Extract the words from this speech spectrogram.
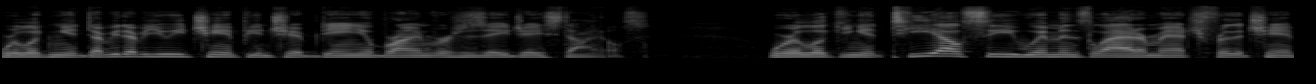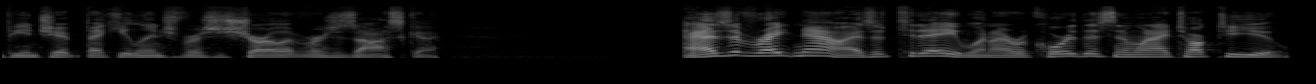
We're looking at WWE Championship Daniel Bryan versus AJ Styles. We're looking at TLC Women's Ladder match for the championship Becky Lynch versus Charlotte versus Asuka. As of right now, as of today, when I record this and when I talk to you,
